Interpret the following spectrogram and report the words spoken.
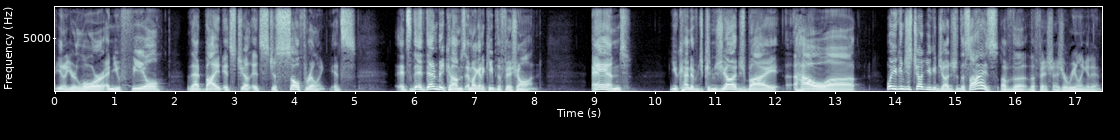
you know, your lure and you feel that bite, it's just it's just so thrilling. It's it's it then becomes am I going to keep the fish on? And you kind of can judge by how uh, well you can just judge you can judge the size of the the fish as you're reeling it in.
